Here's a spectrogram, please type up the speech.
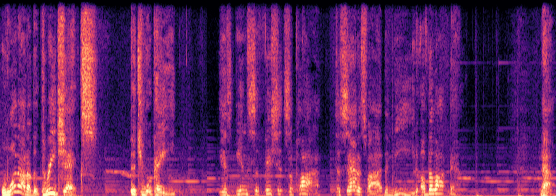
one out of the three checks that you were paid is insufficient supply to satisfy the need of the lockdown. Now,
